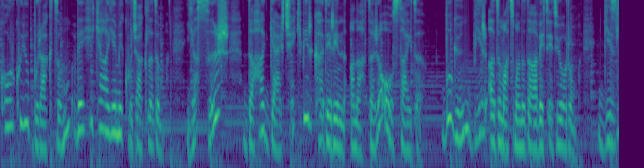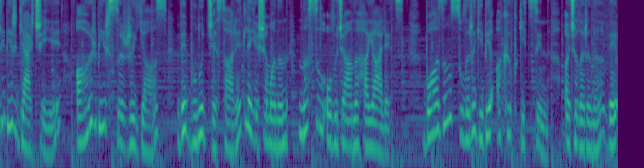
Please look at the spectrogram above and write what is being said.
korkuyu bıraktım ve hikayemi kucakladım. Ya sır daha gerçek bir kaderin anahtarı olsaydı? Bugün bir adım atmanı davet ediyorum. Gizli bir gerçeği, ağır bir sırrı yaz ve bunu cesaretle yaşamanın nasıl olacağını hayal et. Boğazın suları gibi akıp gitsin, acılarını ve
